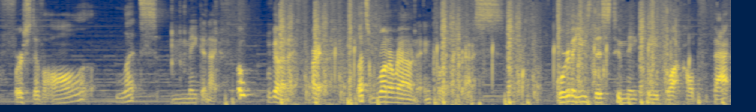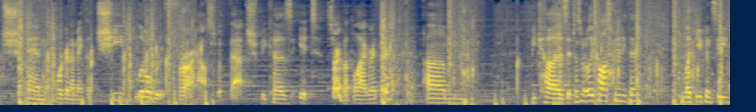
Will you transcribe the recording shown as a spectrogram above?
first of all, let's make a knife. Oh, we've got a knife. Alright, let's run around and collect grass. We're going to use this to make a block called thatch, and we're going to make a cheap little roof for our house with thatch because it. Sorry about the lag right there. Um, because it doesn't really cost me anything. Like you can see,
